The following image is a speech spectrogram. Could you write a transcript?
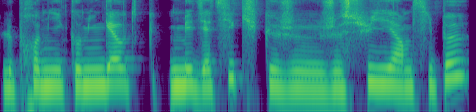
le premier coming out médiatique que je suis un petit peu.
